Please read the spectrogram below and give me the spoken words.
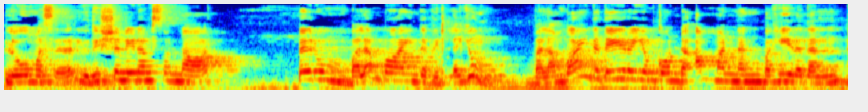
லோமசர் யுதிஷனிடம் சொன்னார் பெரும் பலம் வாய்ந்த வில்லையும் பலம் வாய்ந்த தேரையும் கொண்ட அம்மன்னன் பகீரதன்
